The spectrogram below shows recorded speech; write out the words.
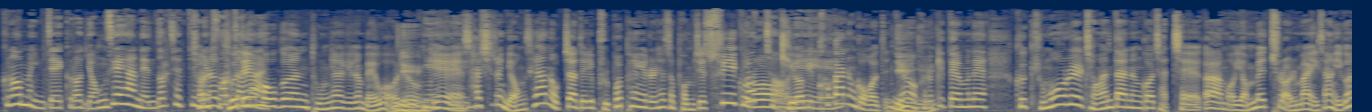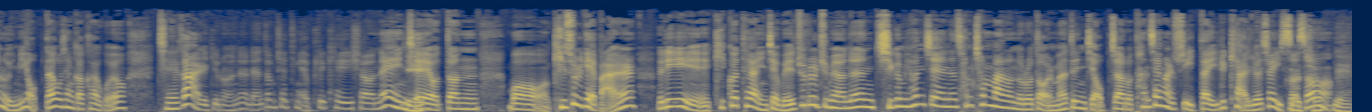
그러면 이제 그런 영세한 랜덤 채팅의 저는 그 대목은 동의하기가 매우 어려운 예. 게 예. 사실은 영세한 업자들이 불법 행위를 해서 범죄 수익으로 그렇죠. 기업이 예. 커가는 거거든요. 예, 예. 그렇기 때문에 그 규모를 정한다는 것 자체가 뭐 연매출 얼마 이상 이건 의미 없다고 생각하고요. 제가 알기로는 랜덤 채팅 애플리케이션의 이제 어떤 뭐 기술 개발이 기껏해야 이제 외주를 주면은 지금 현재는 3천만 원으로도 얼마든지 업자로 탄생할 수 있다 이렇게 알려져 있어서 그렇죠. 네.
